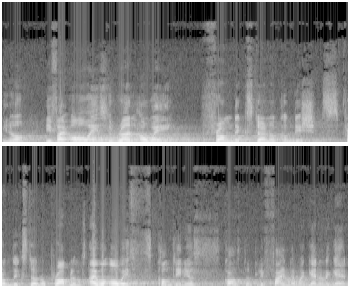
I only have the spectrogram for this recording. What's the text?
you know, if I always run away from the external conditions, from the external problems, I will always continue, constantly find them again and again.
